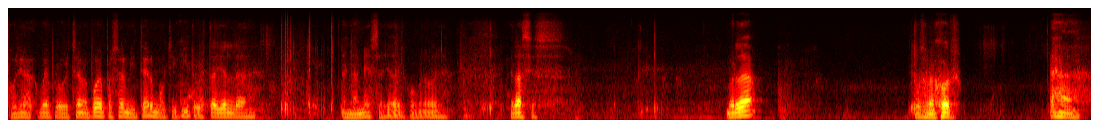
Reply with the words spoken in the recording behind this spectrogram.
Podría, voy a aprovechar, me puede pasar mi termo chiquito que está allá en la, en la mesa ya del comedor. Gracias. ¿Verdad? Entonces mejor.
